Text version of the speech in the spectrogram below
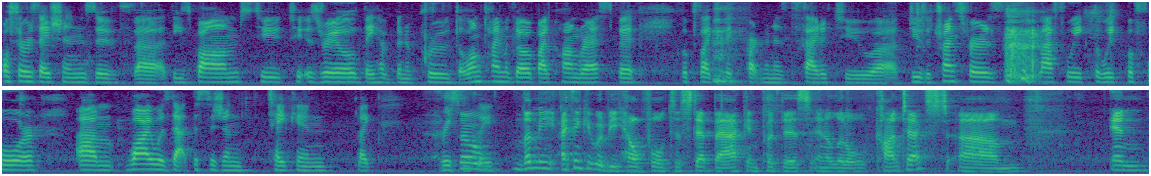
authorizations of uh, these bombs to to Israel. They have been approved a long time ago by Congress, but looks like the Department has decided to uh, do the transfers last week, the week before. Um, why was that decision taken like recently? So let me, I think it would be helpful to step back and put this in a little context. Um, and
